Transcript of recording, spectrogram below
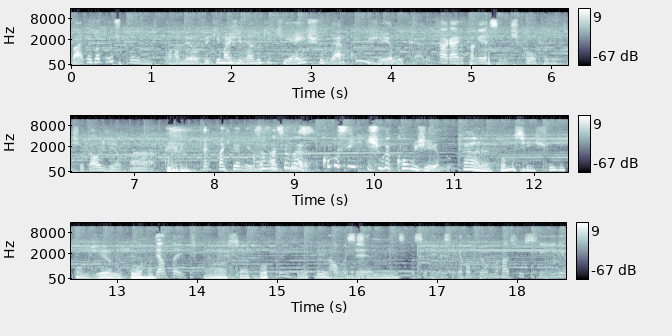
várias outras coisas. Porra, meu, eu fico imaginando o que, que é enxugar com gelo, cara. Caralho, falei assim, desculpa, gente, enxugar o gelo. Ah, Mas beleza, situação... como assim enxuga com gelo? Cara, como se enxuga com gelo, porra. Tenta aí. Nossa, boa, per- boa pergunta. Não, você, aí. você, você interrompeu meu raciocínio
